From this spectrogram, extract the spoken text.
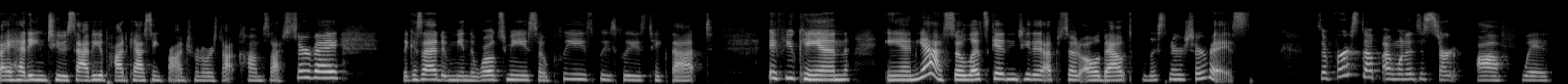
by heading to savvypodcastingforentrepreneurs.com slash survey. Like I said, it would mean the world to me. So please, please, please take that if you can. And yeah, so let's get into the episode all about listener surveys. So first up, I wanted to start off with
